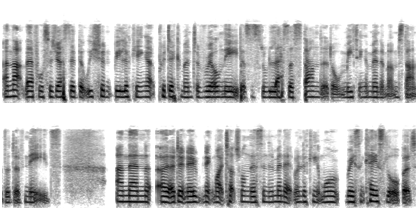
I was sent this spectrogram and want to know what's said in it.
And that therefore suggested that we shouldn't be looking at predicament of real need as a sort of lesser standard or meeting a minimum standard of needs. And then uh, I don't know, Nick might touch on this in a minute when looking at more recent case law, but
